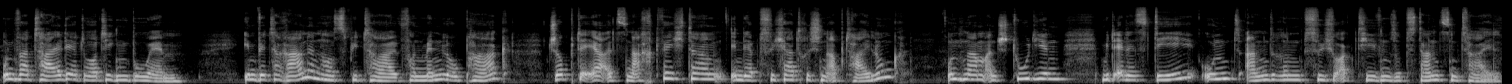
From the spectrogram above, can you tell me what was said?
und war Teil der dortigen Bohème. Im Veteranenhospital von Menlo Park jobbte er als Nachtwächter in der psychiatrischen Abteilung und nahm an Studien mit LSD und anderen psychoaktiven Substanzen teil.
